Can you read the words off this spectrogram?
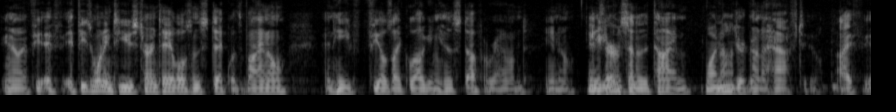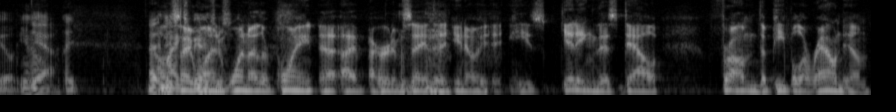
you know if, if if he's wanting to use turntables and stick with vinyl, and he feels like lugging his stuff around, you know, Yeah, eighty sure. percent of the time, Why not? You're gonna have to. I feel, you know. Yeah. like, Uh, I'll say one one other point. Uh, I, I heard him say that you know he- he's getting this doubt from the people around him,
